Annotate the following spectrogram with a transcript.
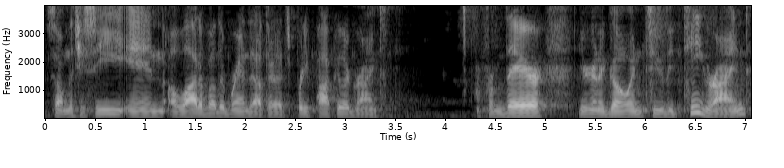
something that you see in a lot of other brands out there. That's a pretty popular grind. From there, you're going to go into the T grind.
